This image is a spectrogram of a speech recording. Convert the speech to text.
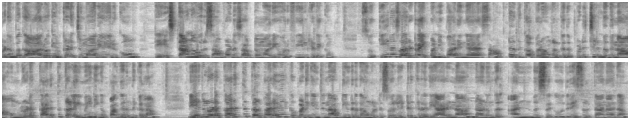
உடம்புக்கு ஆரோக்கியம் கிடைச்ச மாதிரியும் இருக்கும். டேஸ்டான ஒரு சாப்பாடை சாப்பிட்ட மாதிரியும் ஒரு ஃபீல் கிடைக்கும். ஸோ கீரை சாறு ட்ரை பண்ணி பாருங்க. சாப்பிட்டதுக்கப்புறம் உங்களுக்கு அது பிடிச்சிருந்ததுன்னா உங்களோட கருத்துக்களையுமே நீங்கள் பகிர்ந்துக்கலாம். நேர்களோட கருத்துக்கள் வரவேற்கப்படுகின்றன அப்படின்றத உங்கள்ட்ட சொல்லிட்டு இருக்கிறது யாருன்னா நான் உங்கள் அன்பு சகோதரி சுல்தானா தான்.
